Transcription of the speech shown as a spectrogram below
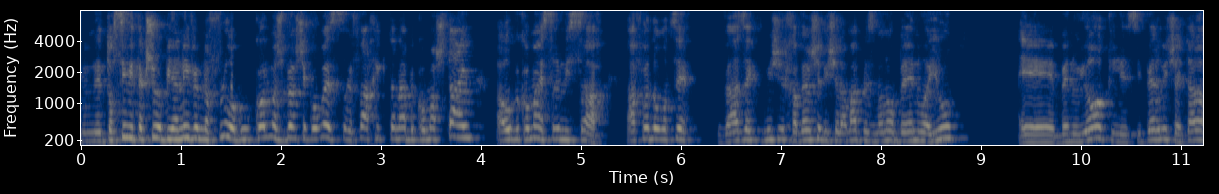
מטוסים התעקשו בבניינים והם נפלו, אמרו כל משבר שקורה, שריפה הכי קטנה בקומה 2, ההוא בקומה 20 נשרף, אף אחד לא רוצה, ואז מישהו חבר שלי שלמד בזמנו ב-NYU בניו יורק, סיפר לי שהייתה לה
